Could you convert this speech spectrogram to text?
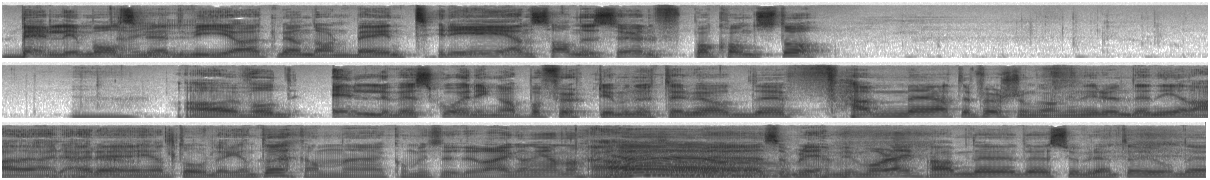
Belly målskred via et Mjøndalen-bein. 3-1 Sandnes Ulf på Konsto. Ja, vi har fått 11 skåringer på 40 minutter. Vi hadde fem etter førsteomgangen i runde 9. Nei, det her er helt overlegent. det. kan eh, komme i studio hver gang igjen, da. Ja. Så, blir- det mye mål der. Ja, men det, det er suverent, det, Jon. Det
